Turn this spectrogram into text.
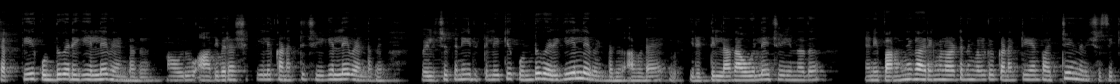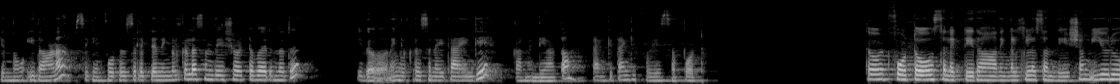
ശക്തിയെ കൊണ്ടുവരികയല്ലേ വേണ്ടത്? ആ ഒരു ആദിപരാശക്തിയിൽ കണക്ട് ചെയ്യുകയല്ലേ വേണ്ടത്? വെളിച്ചത്തിനെ ഇരുട്ടിലേക്ക് കൊണ്ടുവരികയല്ലേ വേണ്ടത്? അവിടെ ഇരുട്ടില്ലാതാവുകയല്ലേ ചെയ്യുന്നത്? ഞാൻ ഈ പറഞ്ഞ കാര്യങ്ങളായിട്ട് നിങ്ങൾക്ക് കണക്ട് ചെയ്യാൻ പറ്റുമെന്ന് വിശ്വസിക്കുന്നു. ഇതാണ് സെക്കൻഡ് ഫോട്ടോ സെലക്ട് നിങ്ങൾക്കുള്ള സന്ദേശമായിട്ട് വരുന്നത്. ഇത് നിങ്ങൾക്ക് റെസനേറ്റ് ആയെങ്കിൽ കമന്റ് ചെയ്യാം കേട്ടോ. Thank you thank you for your support third photo select ചെയ്ത നിങ്ങൾക്കുള്ള സന്ദേശം ഈ ഒരു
